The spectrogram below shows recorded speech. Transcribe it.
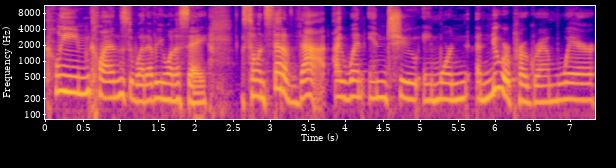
clean, cleansed, whatever you want to say. So instead of that, I went into a more a newer program where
